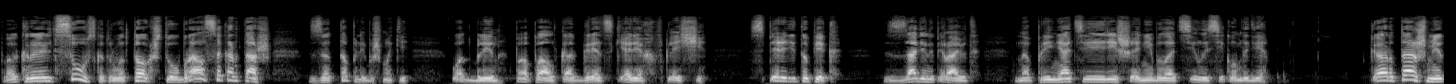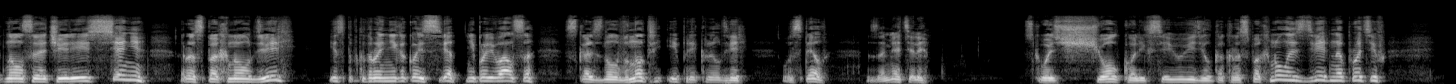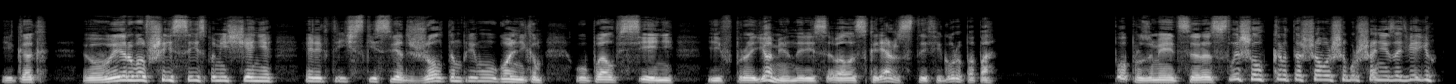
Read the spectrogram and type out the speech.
По крыльцу, с которого только что убрался карташ, затопли башмаки. Вот, блин, попал, как грецкий орех в клещи. Спереди тупик, сзади напирают. На принятие решения было от силы секунды две. Карташ метнулся через сени, распахнул дверь, из-под которой никакой свет не пробивался, скользнул внутрь и прикрыл дверь. Успел, заметили. Сквозь щелку Алексей увидел, как распахнулась дверь напротив, и как, вырвавшийся из помещения, электрический свет желтым прямоугольником упал в сени, и в проеме нарисовалась кряжестая фигура попа. Поп, разумеется, расслышал Карташова шебуршание за дверью,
